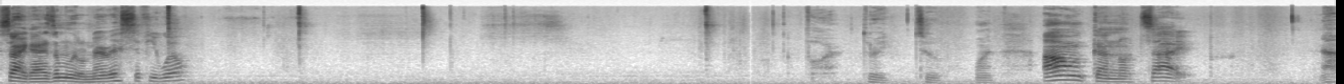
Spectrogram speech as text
Sorry, guys, I'm a little nervous, if you will. Four, three, two, one. I don't got no type. Nah.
